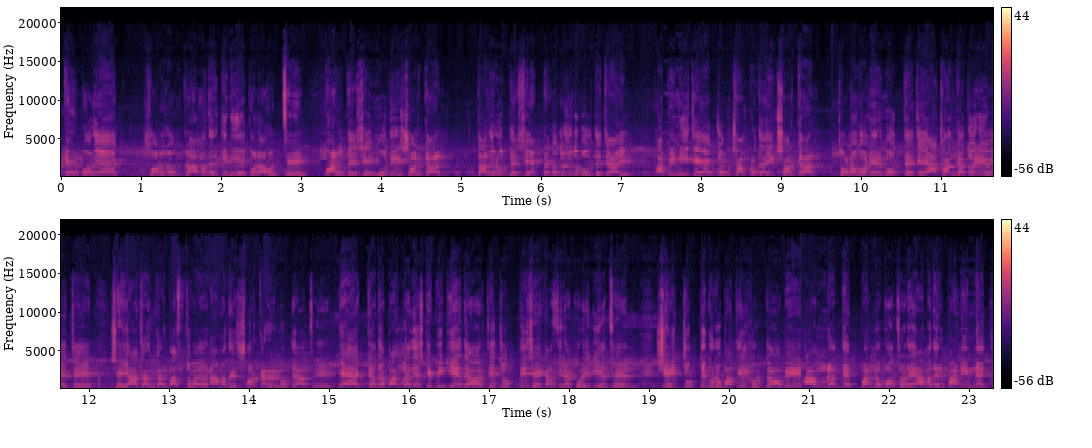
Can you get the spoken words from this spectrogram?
একের পর এক ষড়যন্ত্র আমাদেরকে নিয়ে করা হচ্ছে। ভারতে সেই মোদির সরকার। তাদের উদ্দেশ্যে একটা কথা শুধু বলতে চাই। আপনি নিজে একজন সাম্প্রদায়িক সরকার। জনগণের মধ্যে যে আকাঙ্ক্ষা তৈরি হয়েছে, সেই আকাঙ্ক্ষার বাস্তবায়ন আমাদের সরকারের মধ্যে আছে। এক গাদা বাংলাদেশকে পিকিয়ে দেওয়ার যে চুক্তি শেখ হাসিনা করে গিয়েছেন, সেই চুক্তিগুলো বাতিল করতে হবে। আমরা তেপ্পান্ন বছরে আমাদের পানির ন্যায্য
